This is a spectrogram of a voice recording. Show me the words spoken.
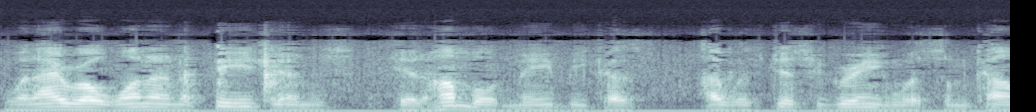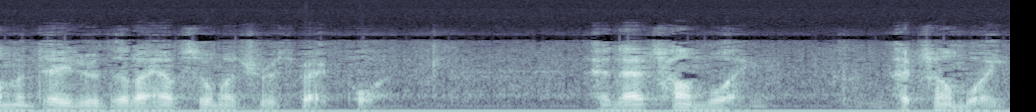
When I wrote one on Ephesians, it humbled me because I was disagreeing with some commentator that I have so much respect for. And that's humbling. That's humbling.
